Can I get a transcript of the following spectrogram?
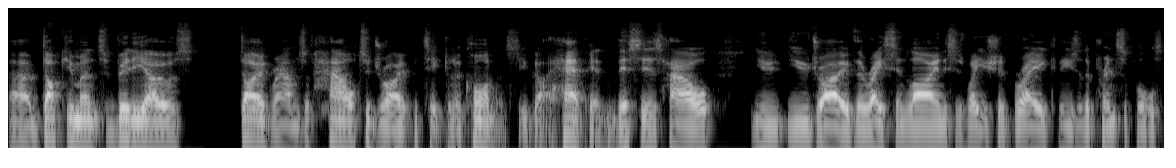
uh, documents, videos, diagrams of how to drive particular corners. You've got a hairpin. This is how you you drive the racing line. This is where you should brake. These are the principles.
